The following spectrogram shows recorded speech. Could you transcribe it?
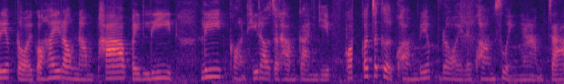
เรียบร้อยก็ให้เรานำผ้าไปรีด รีดก่อนที่เราจะทำการเย็บกก็จะเกิดความเรียบร้อยและความสวยงามจ้า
